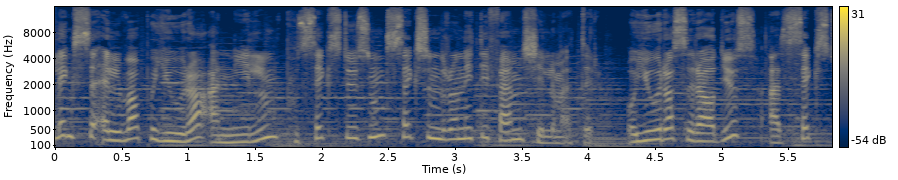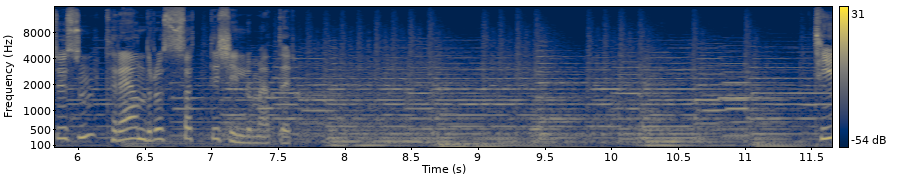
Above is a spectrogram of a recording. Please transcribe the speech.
Lengste elva på jorda er Nilen på 6695 km. Og jordas radius er 6370 km. 10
